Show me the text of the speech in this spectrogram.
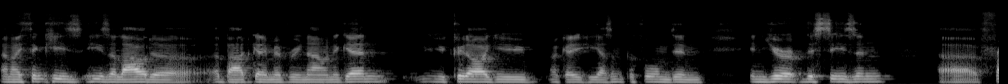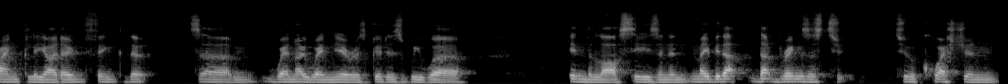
and I think he's he's allowed a, a bad game every now and again. You could argue, okay, he hasn't performed in in Europe this season. Uh, frankly, I don't think that um, we're nowhere near as good as we were in the last season, and maybe that that brings us to to a question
